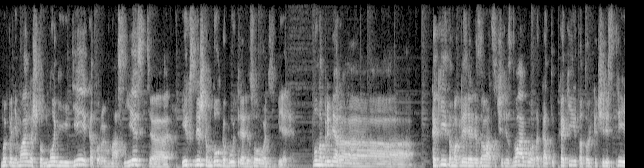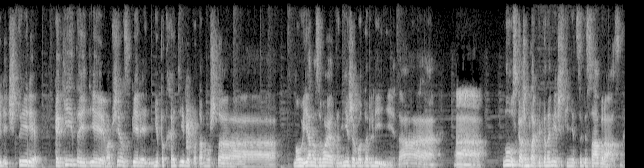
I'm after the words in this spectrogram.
мы понимали, что многие идеи, которые у нас есть, э, их слишком долго будет реализовывать в Сбере. Ну, например, э, какие-то могли реализоваться через два года, какие-то только через три или четыре, какие-то идеи вообще в Сбере не подходили, потому что, ну, я называю это ниже ватерлинии, да, э, ну, скажем так, экономически нецелесообразны.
